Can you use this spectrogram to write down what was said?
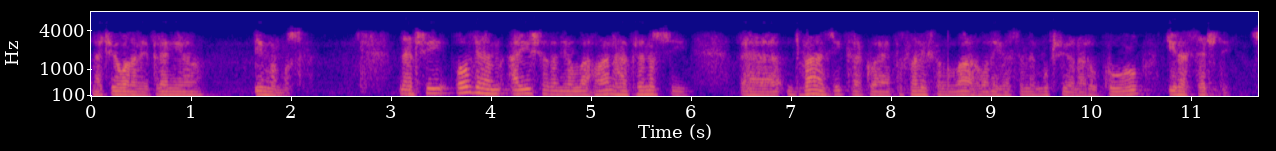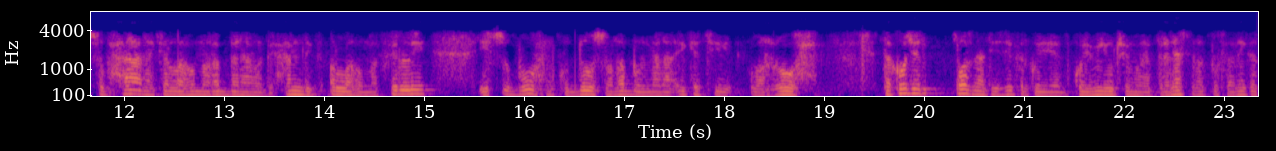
Znači, ovo nam je prenio ima muslim. Znači, ovdje nam Aisha radijallahu anha prenosi e, dva zikra koja je poslanik sallallahu alaihi wasallam učio na ruku i na seđdi. Subhanak Allahumma rabbana wa bihamdik Allahumma kfirli i subuhun kudusu rabbul malaiketi wa ruh. Također, poznati zikr koji, je, koji mi učimo je prenesen od poslanika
